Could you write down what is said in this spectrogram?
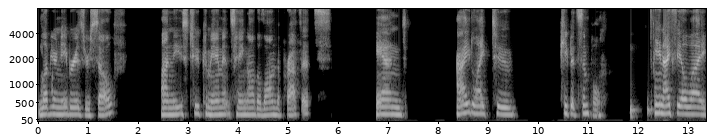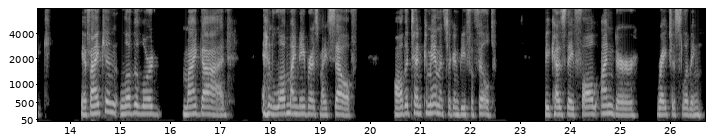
Love your neighbor as yourself. On these two commandments hang all the law and the prophets. And I like to keep it simple. And I feel like if I can love the Lord my God and love my neighbor as myself, all the 10 commandments are going to be fulfilled because they fall under righteous living.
